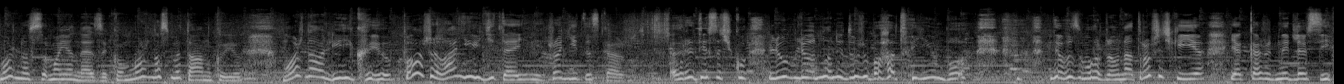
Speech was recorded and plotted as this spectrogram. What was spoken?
Можна з майонезиком, можна сметанкою, можна олійкою, по желанню дітей, якщо діти скажуть. Редисочку люблю, але не дуже багато їм, бо невозможно. Вона трошечки є, як кажуть, не для всіх.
